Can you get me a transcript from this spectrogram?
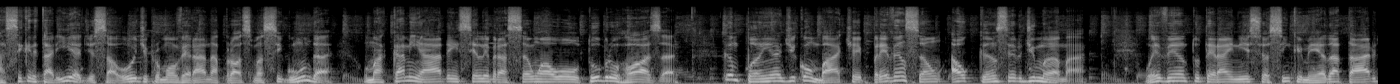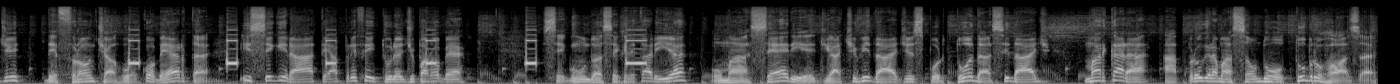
a Secretaria de Saúde promoverá na próxima segunda uma caminhada em celebração ao Outubro Rosa, campanha de combate e prevenção ao câncer de mama. O evento terá início às 5 e meia da tarde, de frente à Rua Coberta, e seguirá até a Prefeitura de Parobé. Segundo a secretaria, uma série de atividades por toda a cidade marcará a programação do Outubro Rosa.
